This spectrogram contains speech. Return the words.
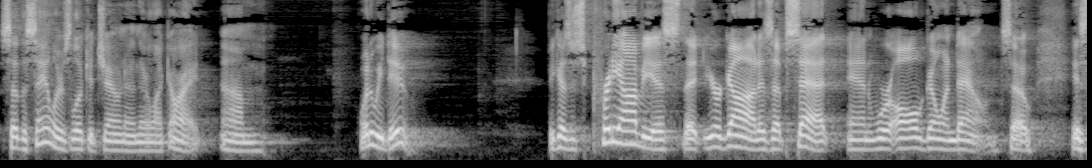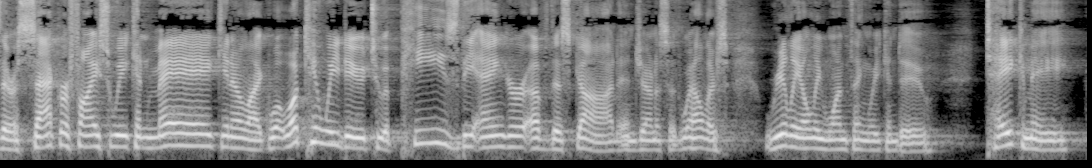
So the sailors look at Jonah and they're like, all right, um, what do we do? Because it's pretty obvious that your God is upset and we're all going down. So is there a sacrifice we can make? You know, like what, what can we do to appease the anger of this God? And Jonah said, well, there's really only one thing we can do. Take me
